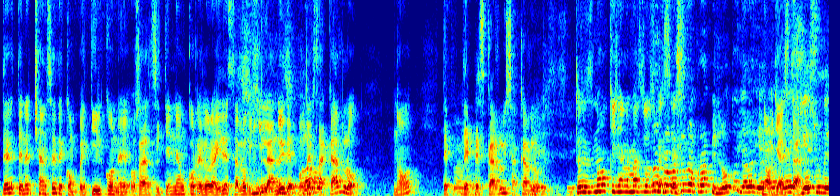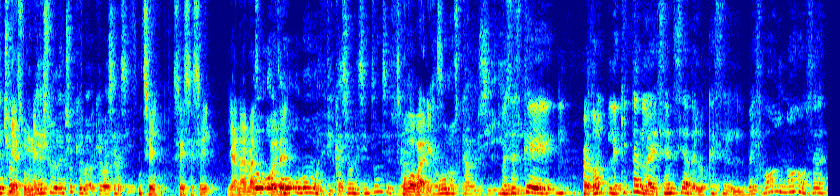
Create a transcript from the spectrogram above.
debe tener chance de competir con él, o sea, si tiene a un corredor ahí, de estarlo Sí, vigilando y de poder claro. sacarlo, ¿no? De, Claro. de pescarlo y sacarlo. Sí, sí, sí. Entonces, no, que ya nada más dos Bueno, pero va a veces. ser una prueba piloto, ya, ya, No, ya es- está. ya es un hecho. Ya es un ya hecho. es un hecho que va, que va a ser así. Sí, sí, sí, sí. Ya nada más O- o- puede. o- hubo modificaciones entonces. o sea, Hubo varias. Hubo unos cambios. Y, Pues es que, perdón, le quitan la esencia de lo que es el béisbol, ¿no? O sea,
